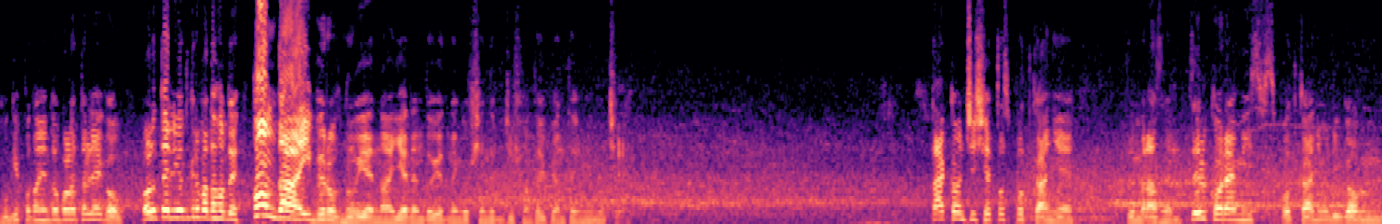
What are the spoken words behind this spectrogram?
długie podanie do Balotelliego. Balotelli odgrywa do Hondy. Honda i wyrównuje na 1 do 1 w 75 minucie. Tak kończy się to spotkanie. Tym razem tylko remis w spotkaniu ligowym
